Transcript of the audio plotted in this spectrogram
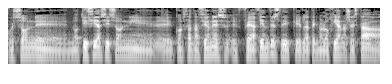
pues son eh, noticias y son eh, constataciones eh, fehacientes de que la tecnología nos está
